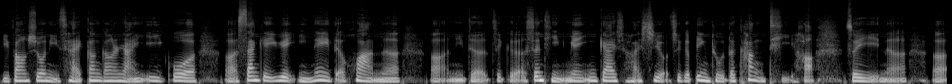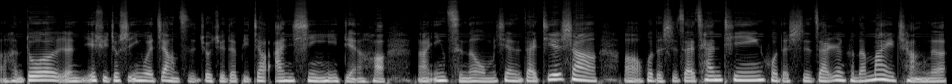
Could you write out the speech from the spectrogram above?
比方说，你才刚刚染疫过呃三个月以内的话呢，呃，你的这个身体里面应该是还是有这个病。病毒的抗体哈，所以呢，呃，很多人也许就是因为这样子就觉得比较安心一点哈。那因此呢，我们现在在街上呃，或者是在餐厅，或者是在任何的卖场呢，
